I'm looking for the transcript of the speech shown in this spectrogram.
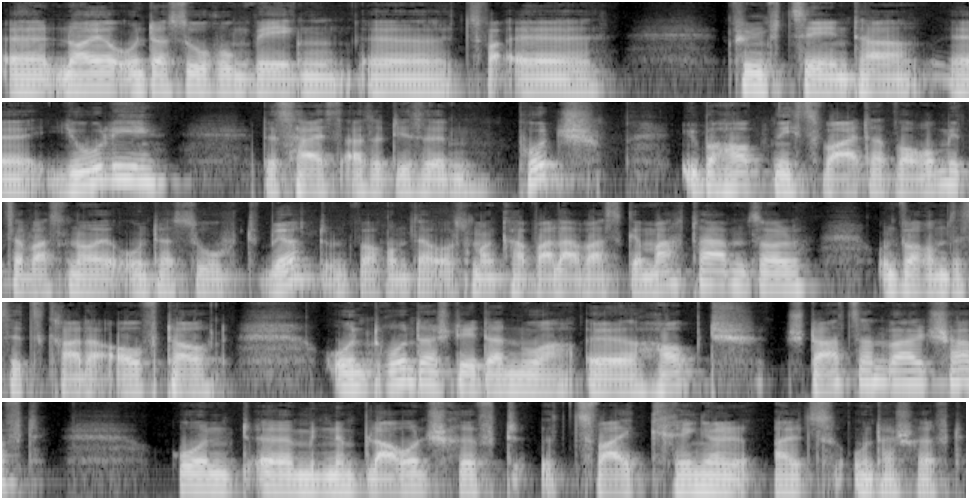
äh, neue Untersuchung wegen äh, zwei, äh, 15. Äh, Juli. Das heißt also diesen Putsch, überhaupt nichts weiter, warum jetzt da was neu untersucht wird und warum der Osman Kavala was gemacht haben soll und warum das jetzt gerade auftaucht. Und drunter steht dann nur äh, Hauptstaatsanwaltschaft und äh, mit einem blauen Schrift zwei Kringel als Unterschrift.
